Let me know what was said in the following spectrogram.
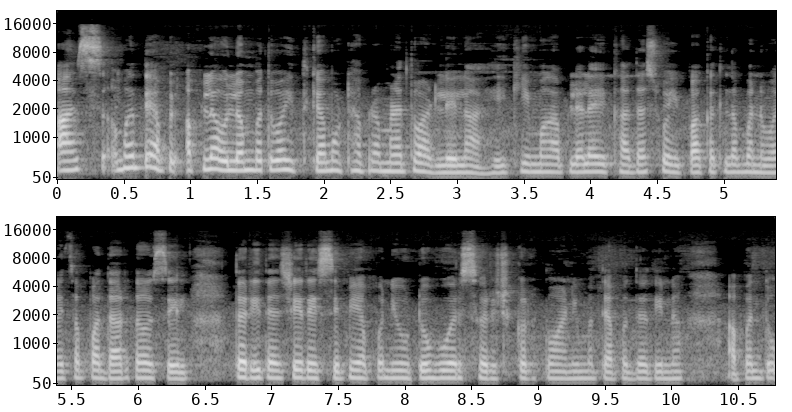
आज मग ते आप आपलं अवलंबत्व इतक्या मोठ्या प्रमाणात वाढलेलं आहे की मग आपल्याला एखादा स्वयंपाकातला बनवायचा पदार्थ असेल तरी त्याची रेसिपी आपण यूट्यूबवर सर्च करतो आणि मग त्या पद्धतीनं आपण तो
